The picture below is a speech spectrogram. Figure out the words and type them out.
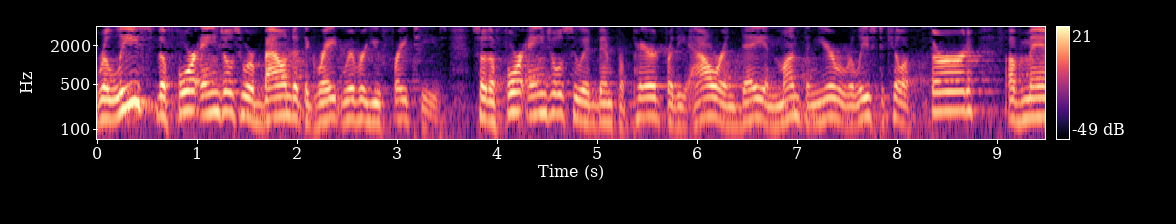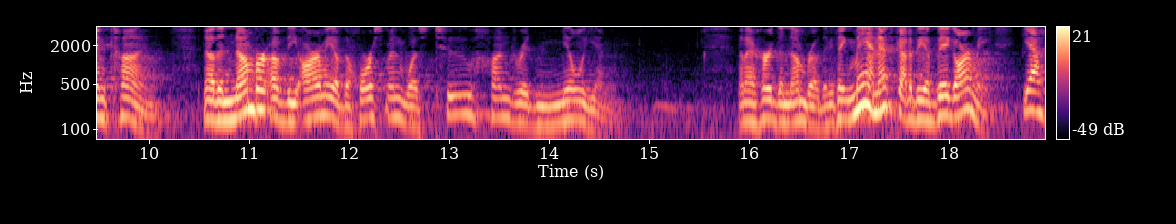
Release the four angels who are bound at the great river Euphrates. So the four angels who had been prepared for the hour and day and month and year were released to kill a third of mankind. Now, the number of the army of the horsemen was 200 million. And I heard the number of them. You think, man, that's got to be a big army. Yeah.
